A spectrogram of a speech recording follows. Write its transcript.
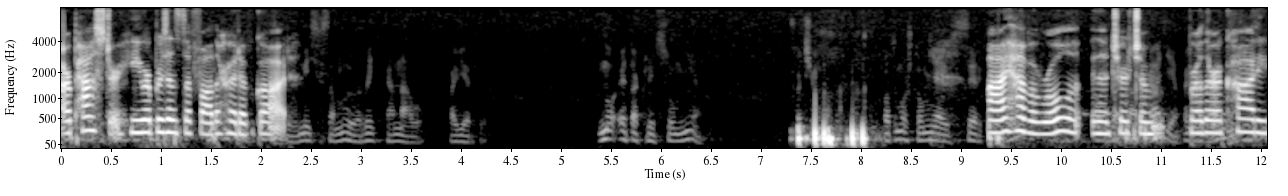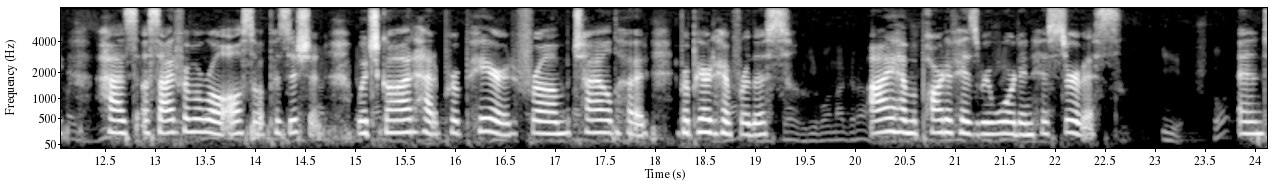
Our pastor, he represents the fatherhood of God. I have a role in the church, and Brother Arkady has, aside from a role, also a position, which God had prepared from childhood, and prepared him for this I am a part of his reward in his service. And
